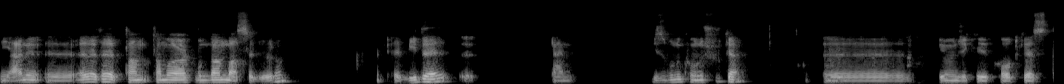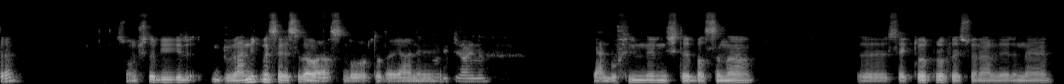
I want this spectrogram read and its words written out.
Yani e, evet evet tam tam olarak bundan bahsediyorum. E, bir de e, yani biz bunu konuşurken e, bir önceki podcast'te sonuçta bir güvenlik meselesi de var aslında ortada. Yani Tabii ki aynen. Yani bu filmlerin işte basına e, sektör profesyonellerine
